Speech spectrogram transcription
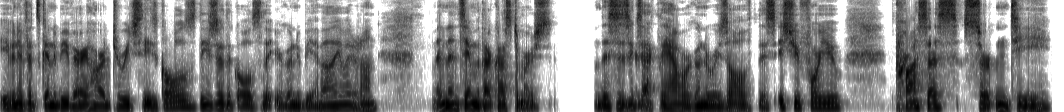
Even if it's going to be very hard to reach these goals, these are the goals that you're going to be evaluated on. And then same with our customers. This is exactly how we're going to resolve this issue for you. Process certainty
